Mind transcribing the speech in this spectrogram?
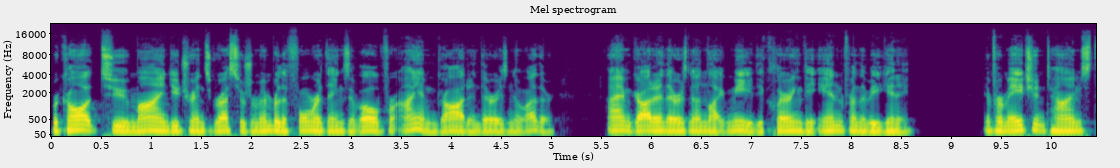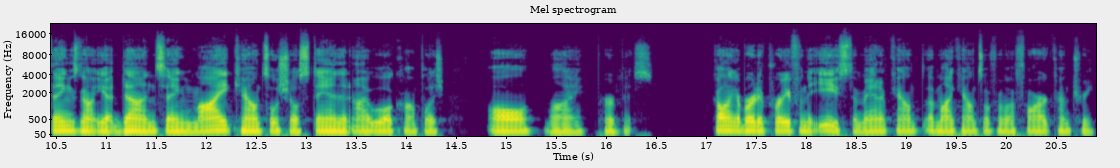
Recall it to mind, you transgressors. Remember the former things of old, for I am God and there is no other. I am God and there is none like me, declaring the end from the beginning. And from ancient times, things not yet done, saying, My counsel shall stand and I will accomplish all my purpose calling a bird of prey from the east, a man of, count, of my counsel from a far country.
